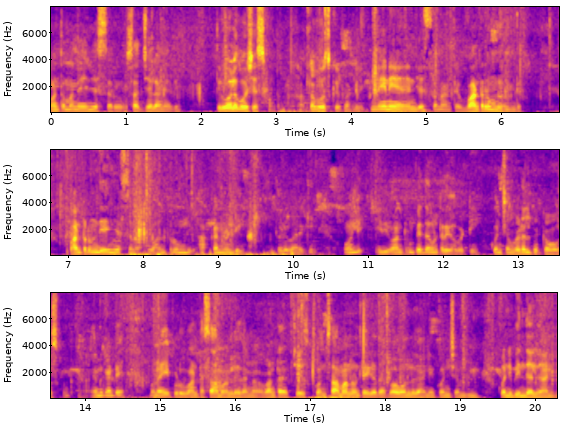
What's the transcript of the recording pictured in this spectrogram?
కొంతమంది ఏం చేస్తారు? సజ్జలు అనేది తిరువలో పోసేసుకుంటారు. అట్లా పోసుకోకండి ఇప్పుడు నేను ఏం చేస్తాను అంటే వంట రూమ్లో ఉంది వంట రూమ్ది ఏం చేస్తున్నా? వంట రూమ్ది అక్కడ నుండి ఇక్కడి వరకు. ఓన్లీ ఇది వంట రూమ్ పెద్దగా ఉంటుంది కాబట్టి కొంచెం వెడల్పు ఎక్కువ పోసుకుంటున్నాను ఎందుకంటే మన ఇప్పుడు వంట సామాన్లు లేదన్నా వంట చేసుకొని సామాన్లు ఉంటాయి కదా బౌన్లు కానీ కొంచెం కొన్ని బిందెలు కానీ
